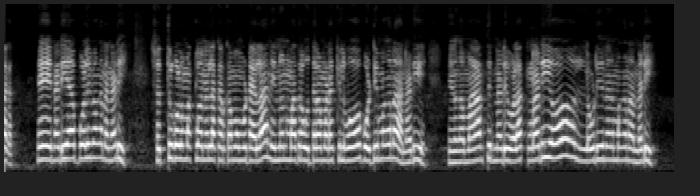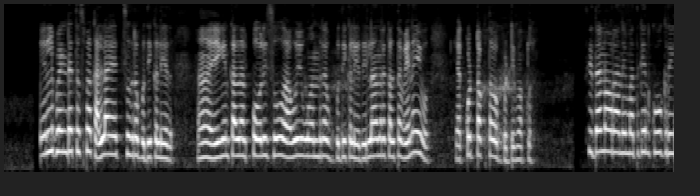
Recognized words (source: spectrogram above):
ತಗ ಏ ನಡಿಯ ಬೋಳಿ ಮಗನ ನಡಿ. ಶತ್ರುಗಳ ಮಕ್ಕಳನ್ನೆಲ್ಲ ಕರ್ಕೊಂಬಂಬಿಟ್ಟ ಇಲ್ಲ ನಿನ್ನನ್ನು ಮಾತ್ರ ಉದ್ಧಾರ ಮಾಡಕ್ಕಿಲ್ವೋ ಬೊಡ್ಡಿ ಮಗನ? ನಡಿ. ನಿನಗೆ ಮಾಡ್ತೀನಿ ನಡಿ ಒಳಕ್ ನಡಿಯೋ ಲೌಡಿ ನನ್ನ ಮಗನ ನಡಿ. ಎಲ್ಲಿ ಬೆಂಡೆ ತಸ್ಬೇಕು ಅಲ್ಲ ಹೆಚ್ಚಿದ್ರೆ ಬುದ್ಧಿ ಕಲಿಯೋದು. ಹಾಂ ಈಗಿನ ಕಾಲದಲ್ಲಿ ಪೊಲೀಸು ಅವು ಇವು ಅಂದ್ರೆ ಬುದ್ಧಿ ಕಲಿಯೋದು. ಇಲ್ಲ ಅಂದ್ರೆ ಕಲ್ತವೇನೇ ಇವು? ಯಾಕೊಟ್ಟೋಗ್ತಾವ ಬಡ್ಡಿ ಮಕ್ಕಳು ಸಿದ್ದಣ್ಣವ್ರ ನಿಮ್ಮ ಅತ್ಕೇನು ಕೂಗ್ರಿ.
